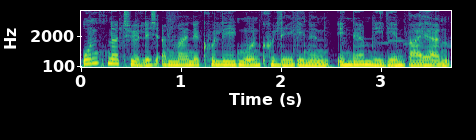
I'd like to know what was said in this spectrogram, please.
und natürlich an meine Kollegen und Kolleginnen in der Medien Bayern.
